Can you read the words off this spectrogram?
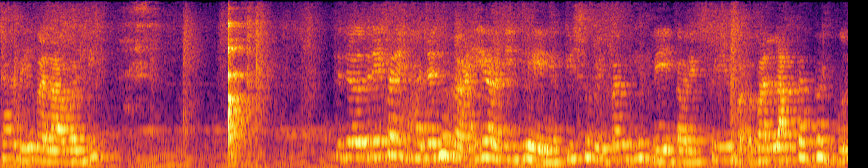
छान आहे मला आवडली. त्याच्यानंतर एखादी भाज्या घेऊन आली आणि हे टिश्यू पेपर घेतले एकावर एक फ्री लागतात भरपूर.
